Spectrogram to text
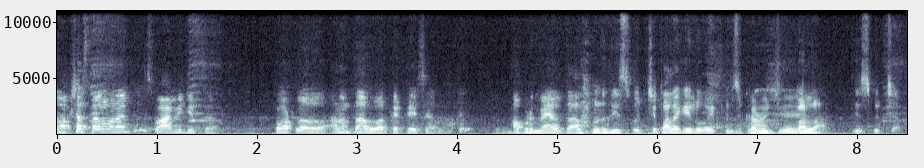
వక్షస్థలం అని అంటే స్వామి చెప్పారు. తోటలో అనంతాలు వారు కట్టేశారు అంటే అప్పుడు మేళతాళాలను తీసుకొచ్చి పలకీలు ఇక్కడ ఎక్కించుకొని నుంచి మళ్ళా తీసుకొచ్చారు.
